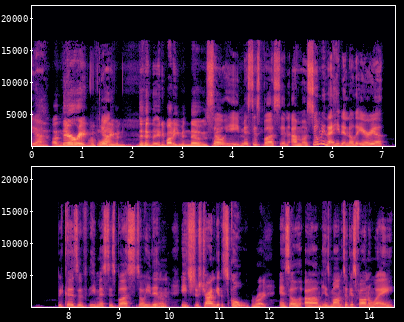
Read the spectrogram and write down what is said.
Yeah. I'm narrating before Yeah. even anybody even knows. So that- he missed his bus, and I'm assuming that he didn't know the area because of he missed his bus. So he didn't. He's just trying to get to school, right. and so um, his mom took his phone away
